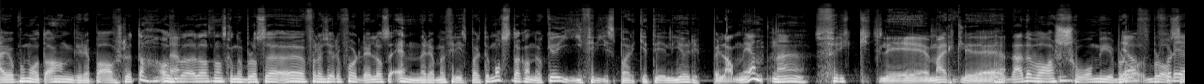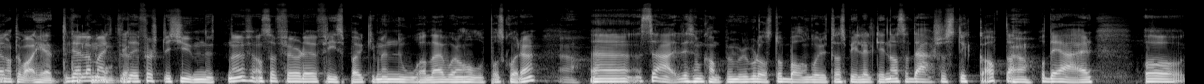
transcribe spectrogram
er jo på en måte angrepet avslutta. Altså, Ja. da, da skal han jo blåse øh, for å kjøre fordel, og så ender det med frispark til Moss. Da kan han jo ikke gi frisparket til Jørpeland igjen. Nei. Fryktelig merkelig. Nei, det var så mye blå, Ja, blåsing jeg, at det var helt Jeg la merke til det i første 20 minuttene, altså før det frisparket med Noah der hvor han holder på å skåre. Uh, så er det liksom kampen blir blåst og ballen går ut av spill hele tiden. Altså Det er så stykka opp. da Ja. Og det er og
